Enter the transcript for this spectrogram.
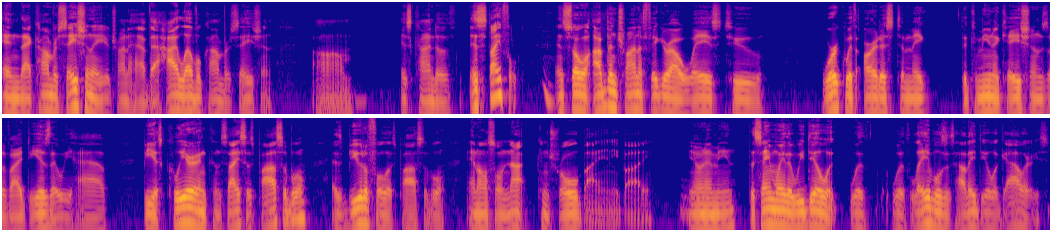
And that conversation that you're trying to have that high level conversation um, is kind of is stifled. And so i've been trying to figure out ways to work with artists to make the communications of ideas that we have be as clear and concise as possible, as beautiful as possible, and also not controlled by anybody. You know what I mean? The same way that we deal with, with, with labels is how they deal with galleries.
